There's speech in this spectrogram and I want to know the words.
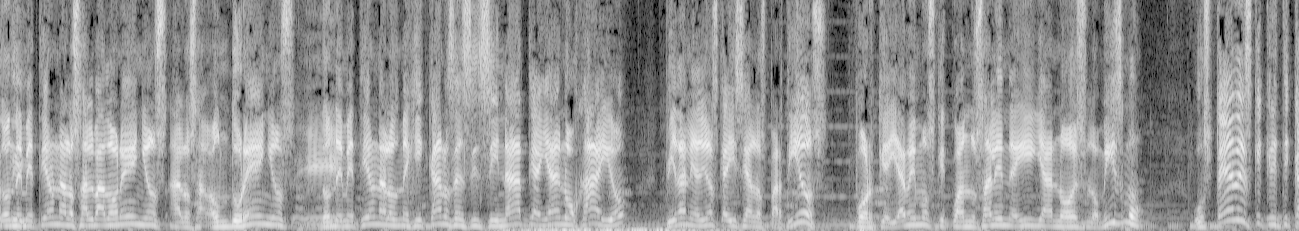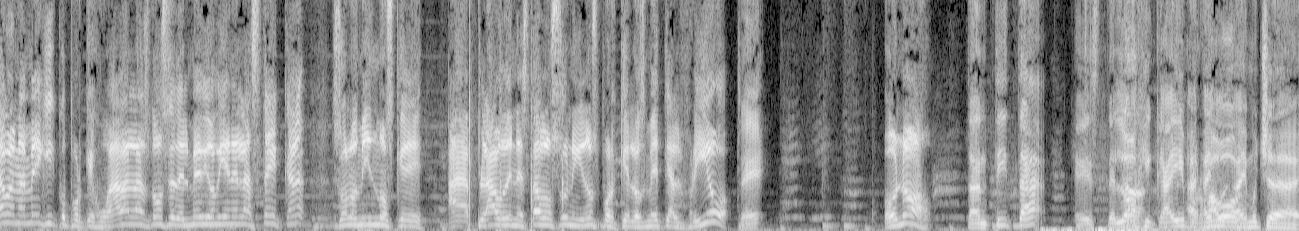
donde metieron a los salvadoreños, a los hondureños, donde metieron a los mexicanos en Cincinnati, allá en Ohio. Pídale a Dios que ahí sean los partidos. Porque ya vemos que cuando salen de ahí ya no es lo mismo. Ustedes que criticaban a México porque jugaban a las 12 del mediodía en el Azteca, son los mismos que aplauden a Estados Unidos porque los mete al frío. Sí. ¿O no? Tantita este, lógica ahí, por Hay- favor. Hay, mucha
